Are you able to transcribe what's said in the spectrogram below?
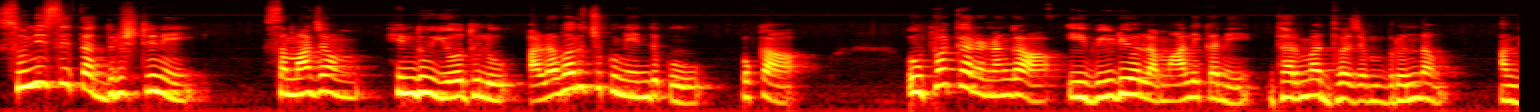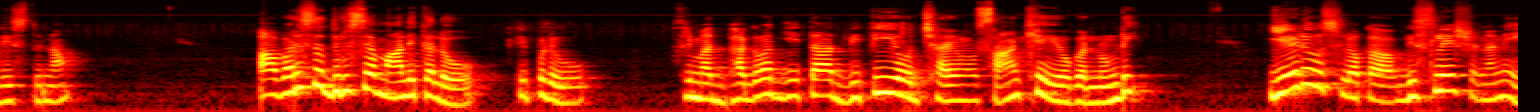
సునిశ్చిత దృష్టిని సమాజం హిందూ యోధులు అలవరుచుకునేందుకు ఒక ఉపకరణంగా ఈ వీడియోల మాలికని ధర్మధ్వజం బృందం అందిస్తున్నాం. ఆ వరుస దృశ్య మాలికలో ఇప్పుడు శ్రీమద్ భగవద్గీత ద్వితీయోధ్యాయం సాంఖ్యయోగం నుండి ఏడవ శ్లోక విశ్లేషణని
